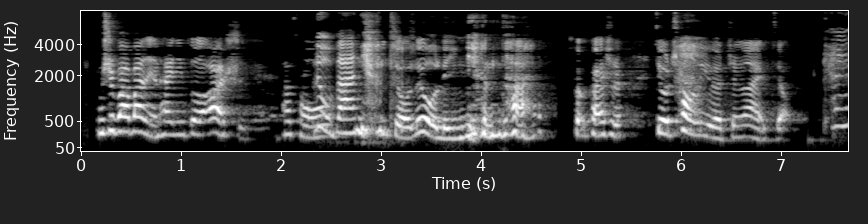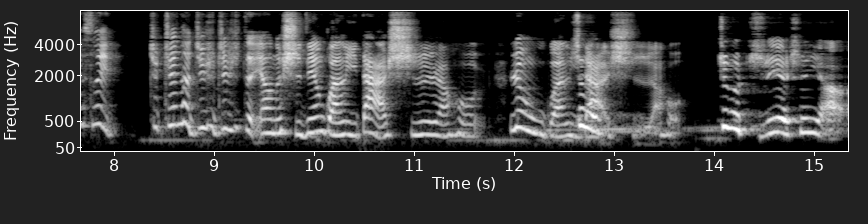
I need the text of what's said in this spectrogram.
不是八八年，他已经做了二十年。他从六八年九六零年代 就开始就创立了真爱教，看，所以就真的就是这是怎样的时间管理大师，然后任务管理大师，然后这个职业生涯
